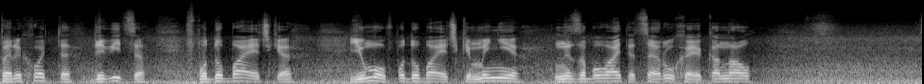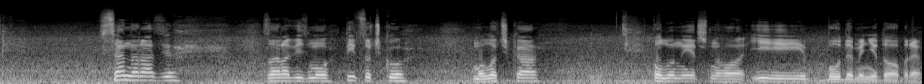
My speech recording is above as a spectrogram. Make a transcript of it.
переходьте, дивіться, вподобаєчки, йому вподобаєчки, мені не забувайте, це рухає канал. Все наразі. Зараз візьму піцочку, молочка полуничного і буде мені добре.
